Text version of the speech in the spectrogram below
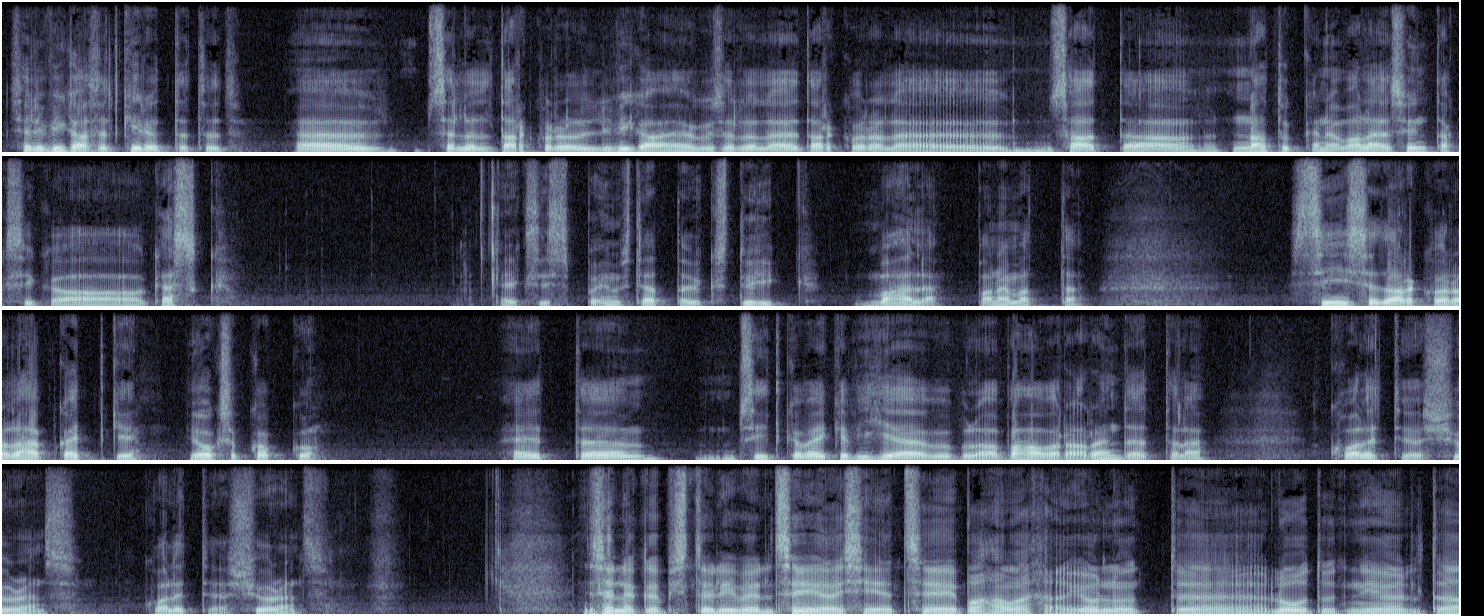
see oli vigaselt kirjutatud sellel tarkvaral oli viga ja kui sellele tarkvarale saata natukene vale süntaksiga käsk, ehk siis põhimõtteliselt jätta üks tühik vahele panemata, siis see tarkvara läheb katki, jookseb kokku. et äh, siit ka väike vihje võib-olla pahavara arendajatele, quality assurance, quality assurance ja sellega vist oli veel see asi, et see pahavara ei olnud äh, loodud nii-öelda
